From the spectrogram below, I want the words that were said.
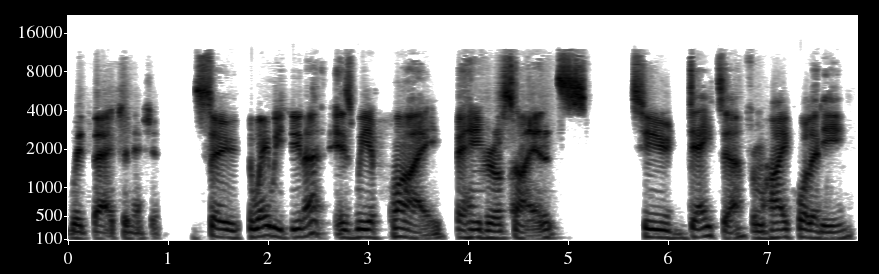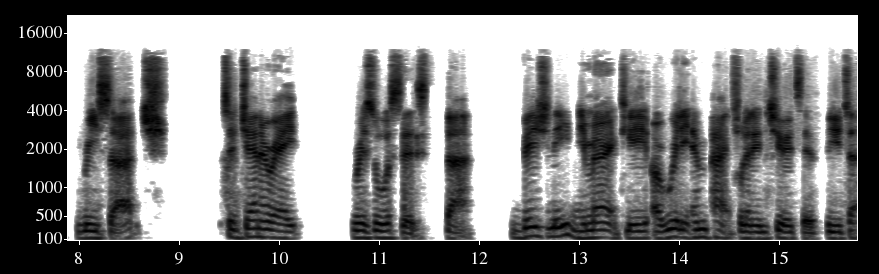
with their clinician. So the way we do that is we apply behavioral science to data from high quality research to generate resources that visually, numerically are really impactful and intuitive for you to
